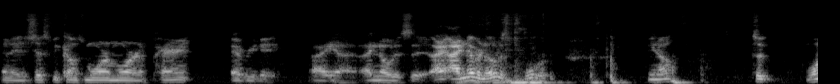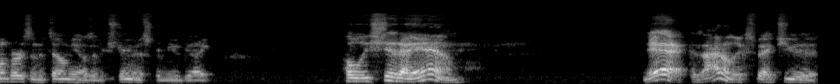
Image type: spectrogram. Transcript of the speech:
and it just becomes more and more apparent every day. I uh, I notice it. I, I never noticed before. You know, took one person to tell me I was an extremist for me to be like, "Holy shit, I am." Yeah, because I don't expect you to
